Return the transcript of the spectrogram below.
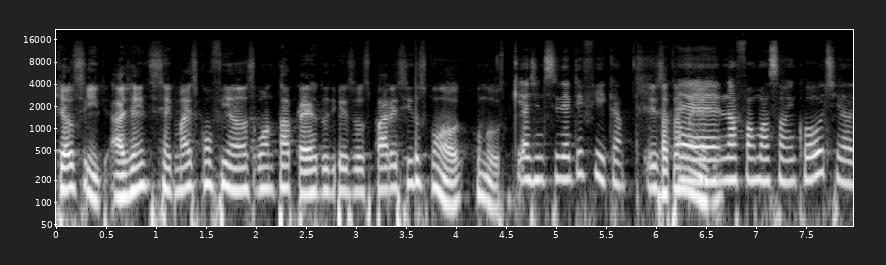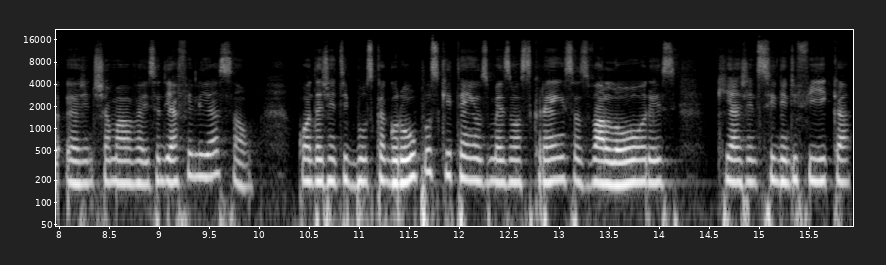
que é o seguinte, a gente sente mais confiança quando está perto de pessoas parecidas conosco. Que a gente se identifica. Exatamente. É, na formação em coach, a, a gente chamava isso de afiliação. Quando a gente busca grupos que têm as mesmas crenças, valores que a gente se identifica,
